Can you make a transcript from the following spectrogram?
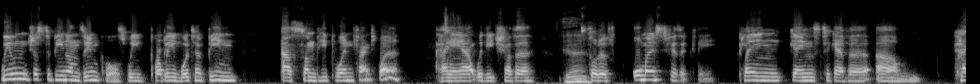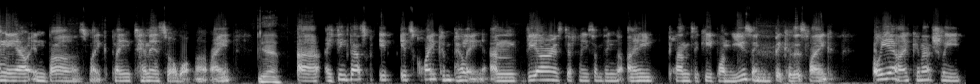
we wouldn't just have been on Zoom calls. We probably would have been, as some people in fact were, hanging out with each other, yeah. sort of almost physically, playing games together, um, hanging out in bars, like playing tennis or whatnot, right? Yeah. Uh, I think that's it, it's quite compelling, and VR is definitely something that I plan to keep on using because it's like, oh yeah, I can actually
